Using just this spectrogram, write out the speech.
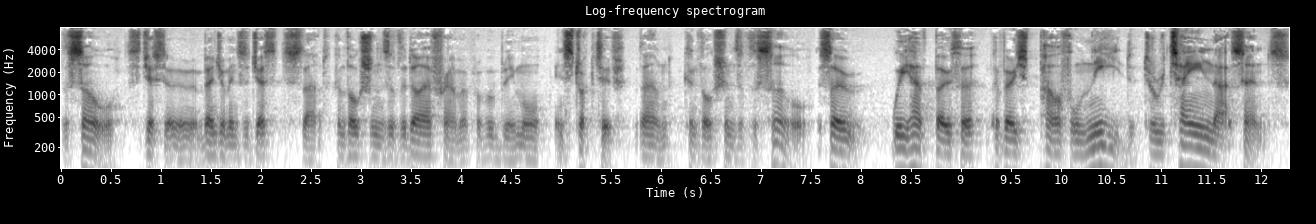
the soul. Suggest, uh, Benjamin suggests that convulsions of the diaphragm are probably more instructive than convulsions of the soul. So we have both a, a, very powerful need to retain that sense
